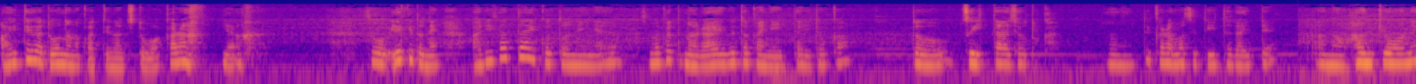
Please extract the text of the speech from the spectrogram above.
相手がどうなのかっていうのはちょっと分からん。や。そうやけどねありがたいことにねその方のライブとかに行ったりとかとツイッター上とか、うん、で絡ませていただいてあの反響をね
